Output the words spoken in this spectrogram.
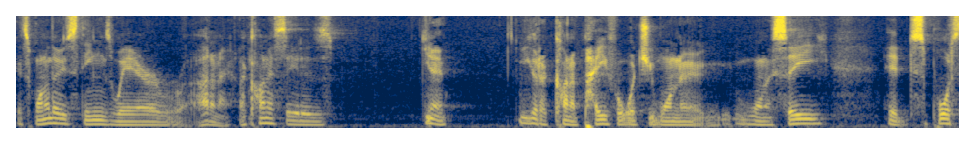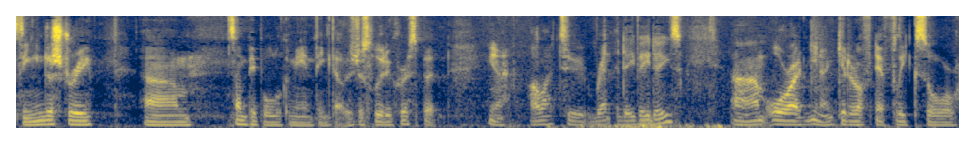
it's one of those things where I don't know. I kind of see it as, you know, you got to kind of pay for what you want to want to see. It supports the industry. Um, some people look at me and think that was just ludicrous, but you know, I like to rent the DVDs, um, or I you know get it off Netflix or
